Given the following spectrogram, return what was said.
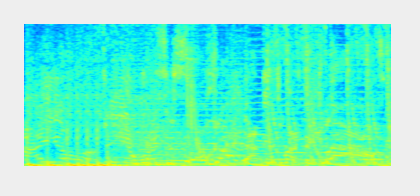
I am the so high that it must cloud.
